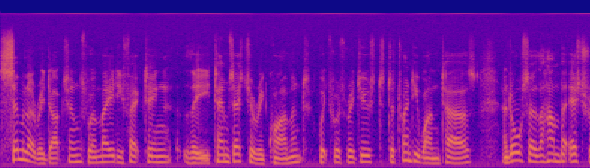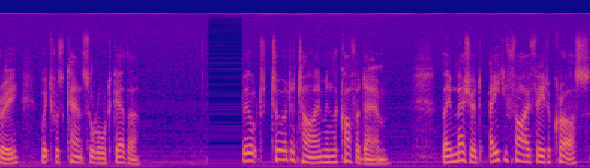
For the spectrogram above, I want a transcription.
Similar reductions were made affecting the Thames Estuary requirement, which was reduced to 21 towers, and also the Humber Estuary, which was cancelled altogether built two at a time in the cofferdam. They measured 85 feet across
